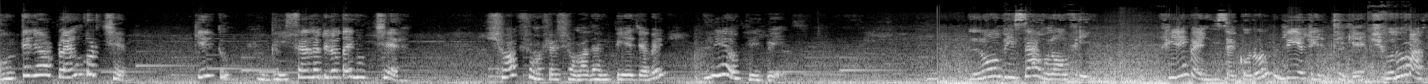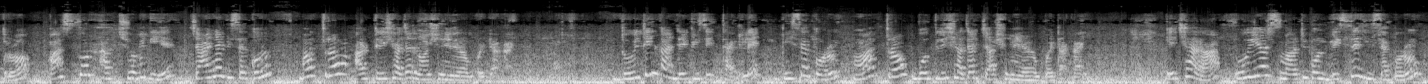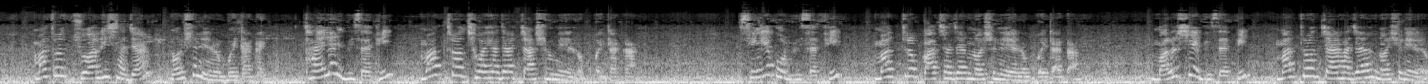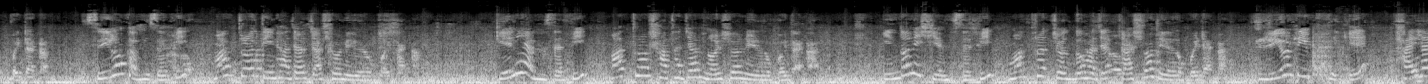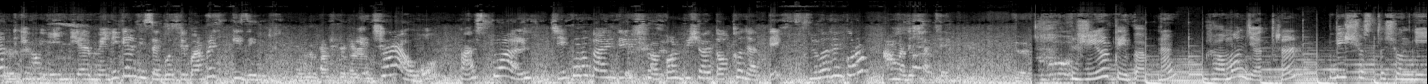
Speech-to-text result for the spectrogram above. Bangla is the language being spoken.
ঘুরতে যাওয়ার প্ল্যান করছেন কিন্তু ভিসা জটিলতায় ভুগছেন সব সমস্যার সমাধান পেয়ে যাবেন রিও ট্রিপে no visa no fee Philippine visa করুন রিও ট্রিপ থেকে। শুধুমাত্র পাসপোর্ট আর ছবি দিয়ে চায়না ভিসা করুন মাত্র আটত্রিশ হাজার নয়শো নিরানব্বই টাকায়। দুই তিন কান্ট্রি ভিজিট থাকলে ভিসা করুন মাত্র বত্রিশ হাজার চারশো নিরানব্বই টাকায়। এছাড়া two years multiple business visa করুন মাত্র চুয়াল্লিশ হাজার নয়শো নিরানব্বই টাকায়। থাইল্যান্ড ভিসা ফি মাত্র ছয় হাজার চারশো নিরানব্বই টাকা। সিঙ্গাপুর ভিসা ফি মাত্র পাঁচ হাজার নয়শো নিরানব্বই টাকা। মালয়েশিয়া ভিসা ফি মাত্র চার হাজার নয়শো নিরানব্বই টাকা। শ্রীলঙ্কা ভিসা ফি মাত্র তিন হাজার চারশো নিরানব্বই টাকা। কেনিয়া ভিসা ফি মাত্র সাত হাজার নয়শো নিরানব্বই টাকা। ইন্দোনেশিয়া ভিসা মাত্র চোদ্দ হাজার চারশো নিরানব্বই টাকা। রিও টিপ থেকে থাইল্যান্ড এবং ইন্ডিয়ার মেডিকেল ভিসা করতে পারবেন ইজিলি এছাড়াও ওয়ার্ল্ড যে কোনো গাড়িতে সকল বিষয়ে তথ্য জানতে যোগাযোগ করুন আমাদের সাথে। রিও ট্রিপ আপনার ভ্রমণ যাত্রার বিশ্বস্ত সঙ্গী।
